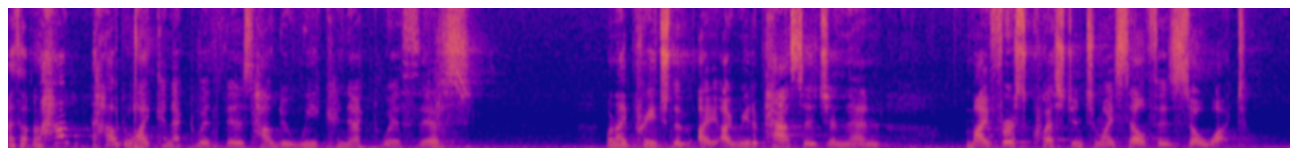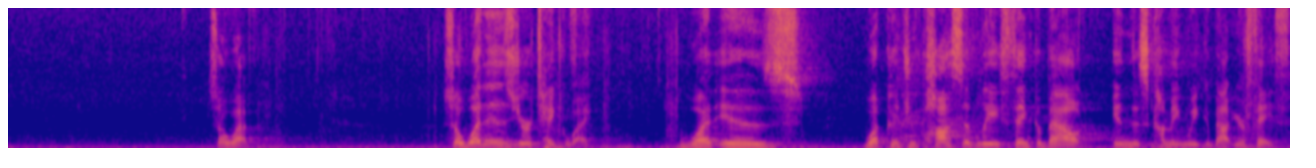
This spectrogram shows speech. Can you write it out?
I thought, well, how, how do I connect with this? How do we connect with this? When I preach, the, I, I read a passage, and then my first question to myself is, so what? So what? So, what is your takeaway? What is, what could you possibly think about in this coming week about your faith?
